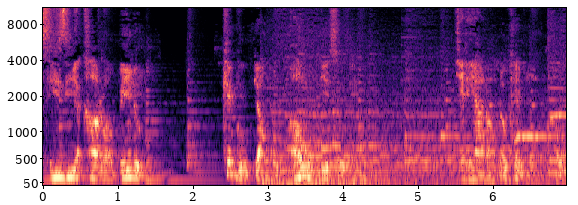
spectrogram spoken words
ဇီးဇီးအခါတော်ပေးလို့ခစ်ကိုပြောင်းဖို့ခေါင်းကိုပြည့်စုံတယ်ရေရတော်လောက်ခဲ့ပြီးဟုတ်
